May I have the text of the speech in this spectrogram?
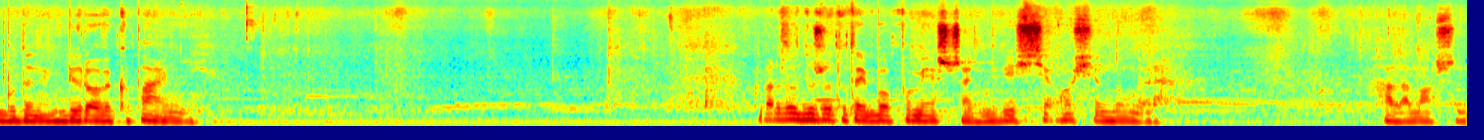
budynek biurowy kopalni. Bardzo dużo tutaj było pomieszczeń. 208 numer. Hala maszyn.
